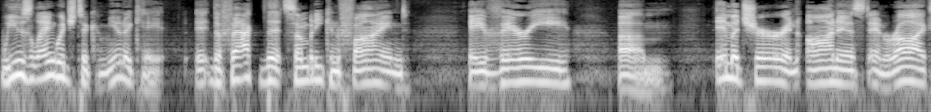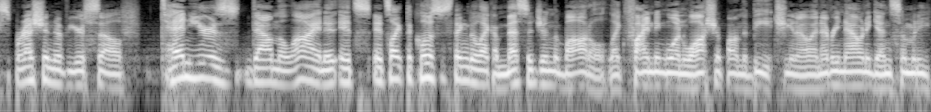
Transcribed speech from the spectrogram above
We use language to communicate. It, the fact that somebody can find a very um immature and honest and raw expression of yourself 10 years down the line it, it's it's like the closest thing to like a message in the bottle like finding one wash up on the beach you know and every now and again somebody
